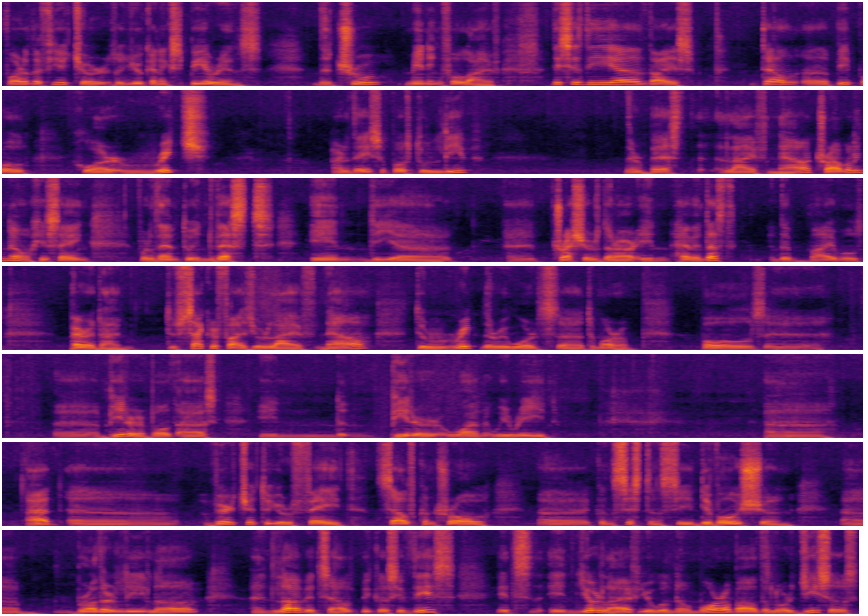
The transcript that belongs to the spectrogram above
for the future so you can experience the true meaningful life. This is the uh, advice. Tell uh, people who are rich, are they supposed to live their best life now, traveling? No, he's saying for them to invest in the uh, uh, treasures that are in heaven. That's the Bible's paradigm to sacrifice your life now to reap the rewards uh, tomorrow. Paul's uh, uh, Peter both ask in the Peter 1 we read uh, add virtue to your faith self-control uh, consistency, devotion, uh, brotherly love, and love itself. Because if this it's in your life, you will know more about the Lord Jesus,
